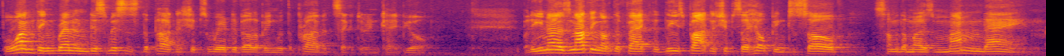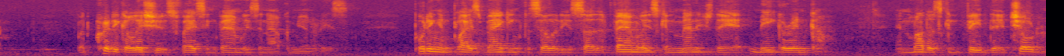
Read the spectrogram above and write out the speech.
For one thing, Brennan dismisses the partnerships we're developing with the private sector in Cape York. But he knows nothing of the fact that these partnerships are helping to solve some of the most mundane but critical issues facing families in our communities. Putting in place banking facilities so that families can manage their meagre income and mothers can feed their children.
